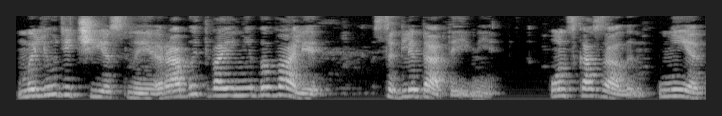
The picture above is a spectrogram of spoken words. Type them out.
мы люди честные, рабы твои не бывали соглядатаями». Он сказал им, «Нет,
